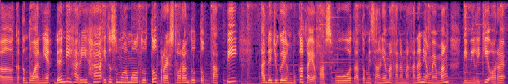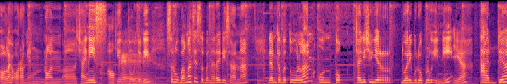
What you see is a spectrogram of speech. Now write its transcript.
eh, ketentuannya dan di hari H itu semua mall tutup, restoran tutup. Tapi ada juga yang buka kayak fast food atau misalnya makanan-makanan yang memang dimiliki oleh oleh orang yang non eh, Chinese Oke. gitu. Jadi seru banget sih sebenarnya di sana. Dan kebetulan untuk Chinese New Year 2020 ini Iya. ada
